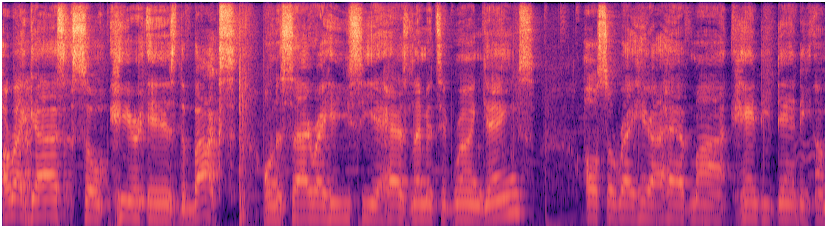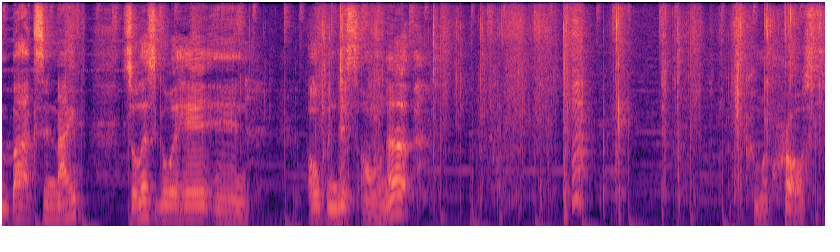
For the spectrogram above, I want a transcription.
All right, guys, so here is the box. On the side right here, you see it has limited run games. Also right here, I have my handy dandy unboxing knife. So let's go ahead and open this on up. Come across,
